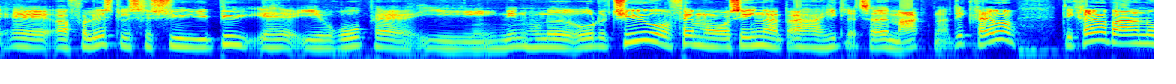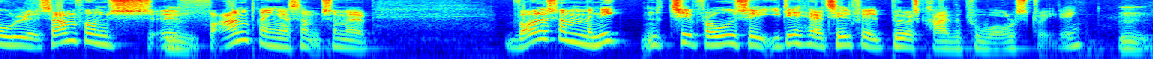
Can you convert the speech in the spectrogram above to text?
øh, og forlystelsessyge by øh, i Europa i 1928, og fem år senere, der har Hitler taget magten. Og det kræver, det kræver bare nogle samfundsforandringer, øh, Mm. forandringer, som, som er voldsomme, men ikke til at forudse i det her tilfælde børskrakket på Wall Street. Ikke? Mm.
